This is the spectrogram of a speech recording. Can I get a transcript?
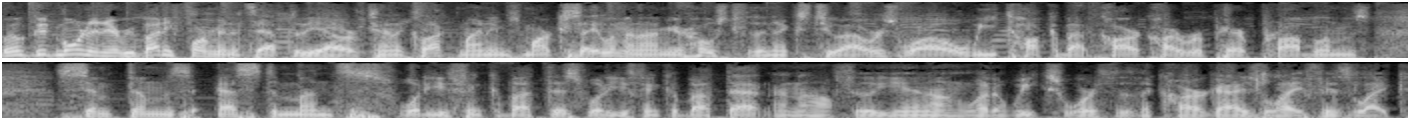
Well, good morning, everybody. Four minutes after the hour of 10 o'clock. My name is Mark Salem, and I'm your host for the next two hours while we talk about car, car repair problems, symptoms, estimates. What do you think about this? What do you think about that? And I'll fill you in on what a week's worth of the car guy's life is like.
